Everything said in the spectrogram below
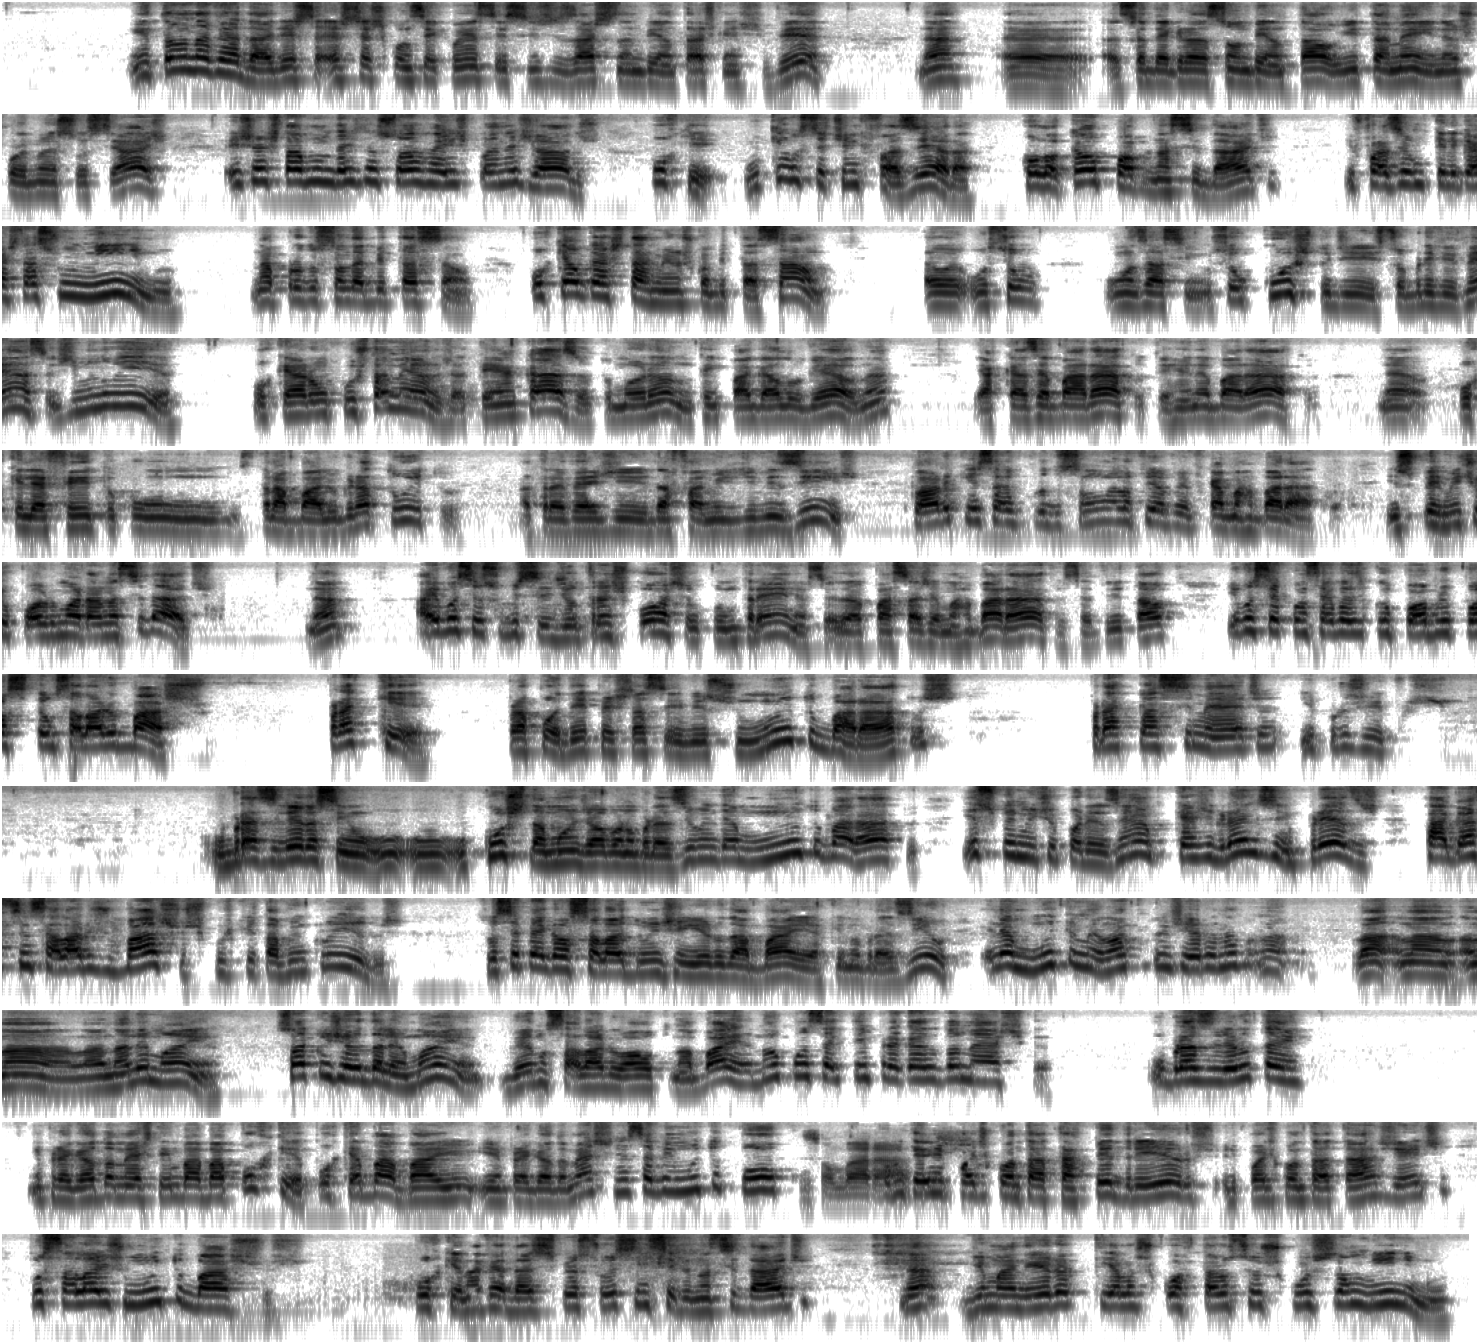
Então, na verdade, essas consequências, esses desastres ambientais que a gente vê, né, é, essa degradação ambiental e também né, os problemas sociais, eles já estavam desde a sua raiz planejados. Por quê? O que você tinha que fazer era colocar o pobre na cidade e fazer com que ele gastasse um mínimo na produção da habitação. Porque ao gastar menos com habitação, o, o seu, vamos dizer assim, o seu custo de sobrevivência diminuía porque era um custo a menos, já tem a casa, eu estou morando, não tem que pagar aluguel, né? E a casa é barata, o terreno é barato, né? Porque ele é feito com trabalho gratuito, através de, da família de vizinhos. Claro que essa produção ela vai ficar mais barata. Isso permite o pobre morar na cidade, né? Aí você subsidia o transporte com o trem, a passagem é mais barata, etc e tal, e você consegue fazer com que o pobre possa ter um salário baixo. Para quê? Para poder prestar serviços muito baratos para a classe média e para os ricos. O brasileiro, assim, o, o, custo da mão de obra no Brasil ainda é muito barato. Isso permitiu, por exemplo, que as grandes empresas pagassem salários baixos para os que estavam incluídos. você pegar o salário do engenheiro da Baia aqui no Brasil, ele é muito menor que o do engenheiro na, na, lá, lá, lá na Alemanha. Só que o engenheiro da Alemanha, ganhando um salário alto na Baia, não consegue ter empregada doméstica. O brasileiro tem. Empregado doméstico tem babá, por quê? Porque babá e empregado doméstico recebem muito pouco. São baratos. Então ele pode contratar pedreiros, ele pode contratar gente por salários muito baixos. Porque, na verdade, as pessoas se inseriram na cidade né, de maneira que elas cortaram seus custos ao mínimo.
